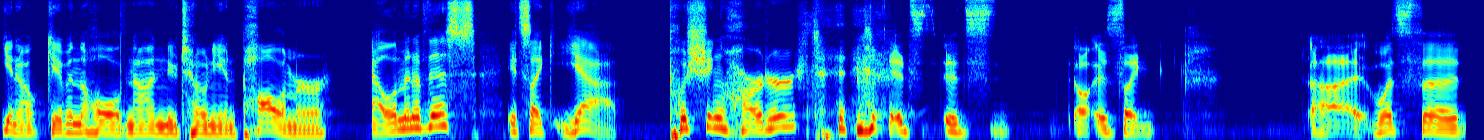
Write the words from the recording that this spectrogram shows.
you know, given the whole non Newtonian polymer element of this, it's like, yeah, pushing harder. It's it's oh, it's like uh, what's the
